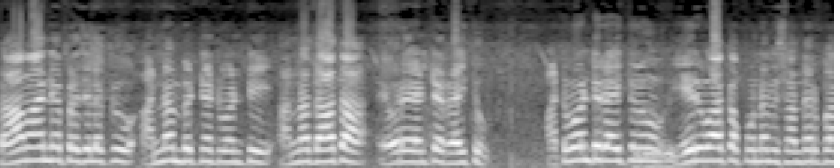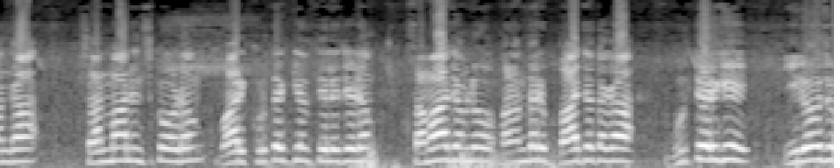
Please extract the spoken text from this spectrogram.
సామాన్య ప్రజలకు అన్నం పెట్టినటువంటి అన్నదాత ఎవరంటే రైతు. అటువంటి రైతును ఏరువాక పున్నమి సందర్భంగా సన్మానించుకోవడం వారి కృతజ్ఞత తెలియజేయడం సమాజంలో మనందరి బాధ్యతగా గుర్తెరిగి ఈరోజు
